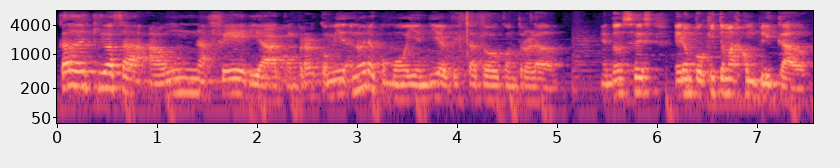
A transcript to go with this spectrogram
Cada vez que ibas a, a una feria a comprar comida, no era como hoy en día que está todo controlado. Entonces era un poquito más complicado.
